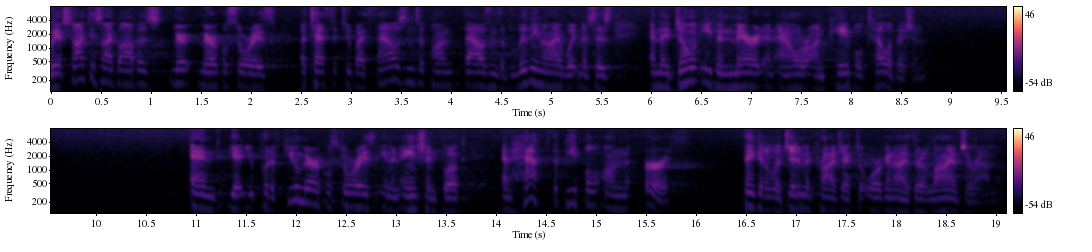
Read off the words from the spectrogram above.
We have Satya Sai Baba's mir- miracle stories attested to by thousands upon thousands of living eyewitnesses, and they don't even merit an hour on cable television. And yet you put a few miracle stories in an ancient book, and half the people on the earth think it a legitimate project to organize their lives around them.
